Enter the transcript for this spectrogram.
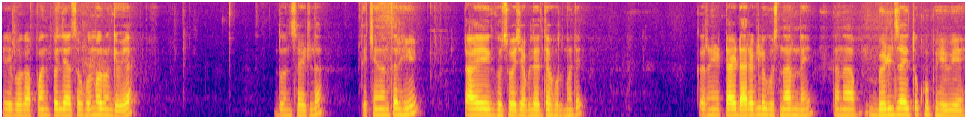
ते बघा आपण पहिले असं होल मारून घेऊया. दोन साईडला त्याच्यानंतर ही टाय घुसवायची आपल्याला त्या होलमध्ये कारण हे टाय डायरेक्टली घुसणार नाही. कारण हा बेल्ट जो आहे तो खूप हेवी आहे.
